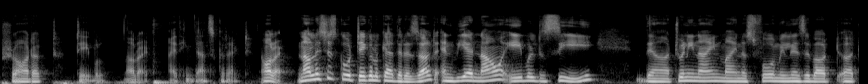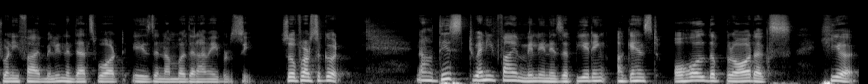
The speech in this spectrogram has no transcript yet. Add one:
product table. All right, I think that's correct. All right, now let's just go take a look at the result and we are now able to see the 29 minus 4 million is about uh, 25 million and that's what is the number that I'm able to see. So far so good. Now this 25 million is appearing against all the products here.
